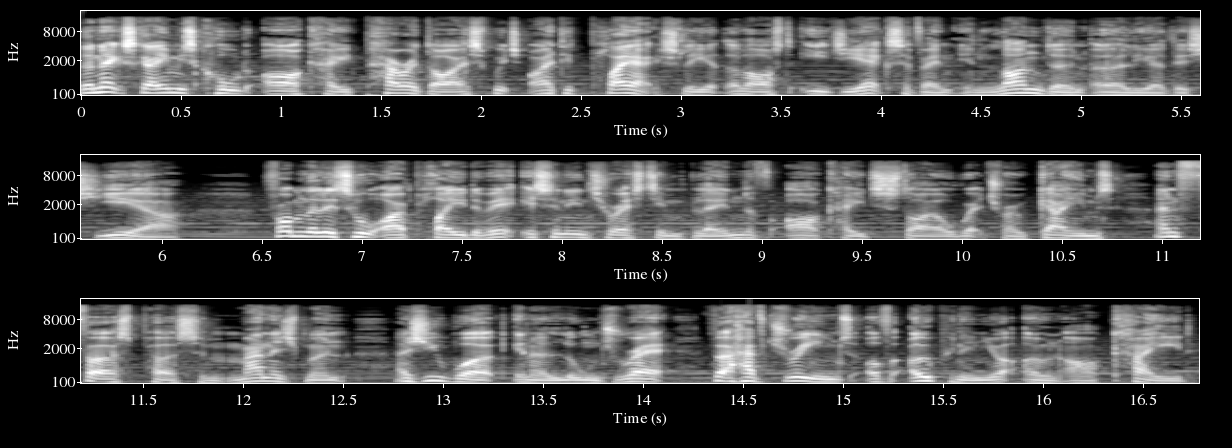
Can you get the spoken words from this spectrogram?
The next game is called Arcade Paradise, which I did play actually at the last EGX event in London earlier this year. From the little I played of it, it's an interesting blend of arcade style retro games and first person management as you work in a laundrette but have dreams of opening your own arcade.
